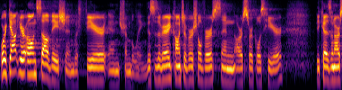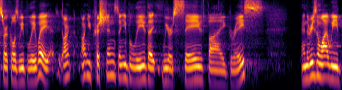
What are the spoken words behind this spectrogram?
Work out your own salvation with fear and trembling. This is a very controversial verse in our circles here. Because in our circles, we believe wait, aren't, aren't you Christians? Don't you believe that we are saved by grace? And the reason why we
